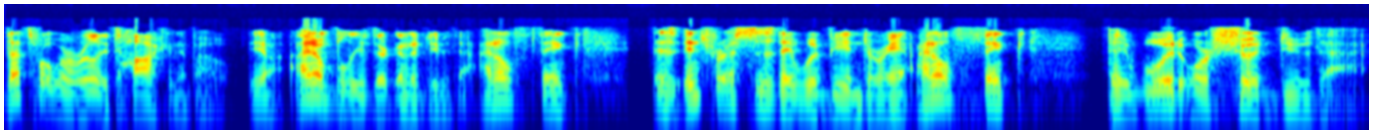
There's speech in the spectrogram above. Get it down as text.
that's what we're really talking about. You know, I don't believe they're going to do that. I don't think as interested as they would be in Durant, I don't think they would or should do that.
